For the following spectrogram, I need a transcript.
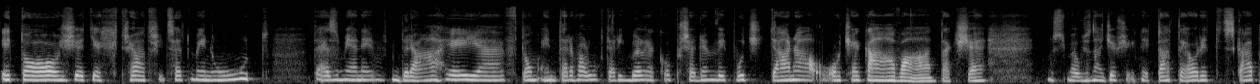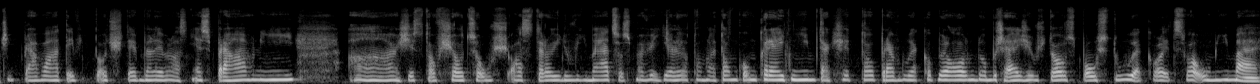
i to, že těch třeba 30 minut té změny dráhy je v tom intervalu, který byl jako předem vypočítán a očekáván. Takže musíme uznat, že všechny ta teoretická příprava, ty výpočty byly vlastně správný a že z toho všeho, co už o asteroidu víme a co jsme věděli o tomhle konkrétním, takže to opravdu jako bylo dobře, že už toho spoustu jako lidstva umíme.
